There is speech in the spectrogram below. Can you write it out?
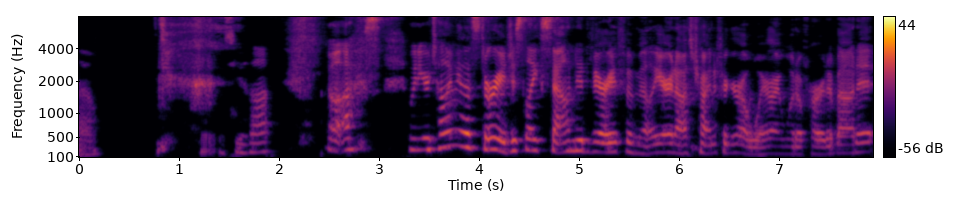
Oh, what was your thought? Well, I was, when you were telling me that story, it just like sounded very familiar, and I was trying to figure out where I would have heard about it.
